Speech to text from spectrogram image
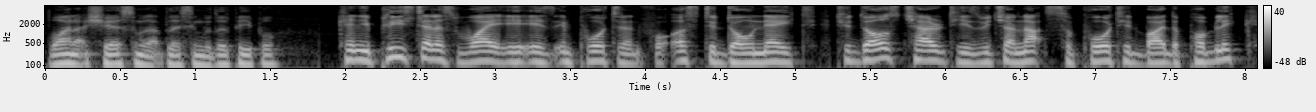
why not share some of that blessing with other people? Can you please tell us why it is important for us to donate to those charities which are not supported by the public?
